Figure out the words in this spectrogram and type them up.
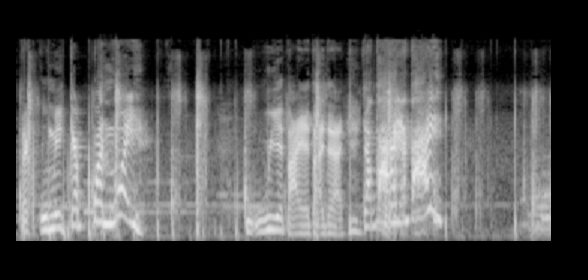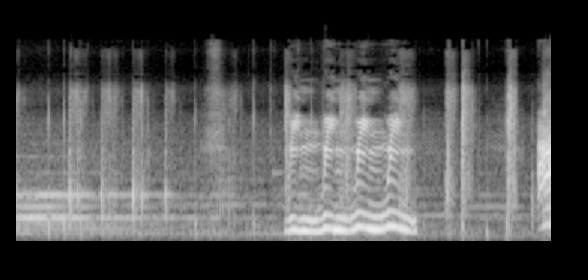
แต่กูมีแกปเปิลเว้ยอุ้ยจะตายจะตายจะตายจะตายจะตาย วิ่งวิ่งวิ่งวิ่งอ้า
